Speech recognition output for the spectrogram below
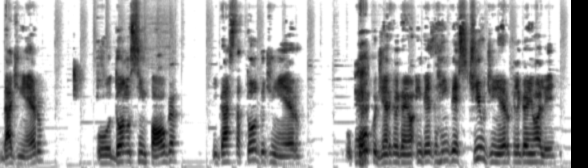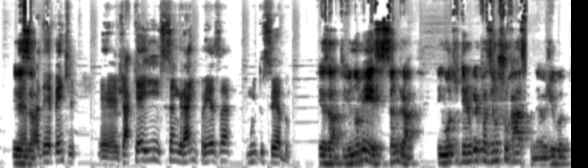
dá dinheiro, o dono se empolga e gasta todo o dinheiro, o é. pouco dinheiro que ele ganhou, em vez de reinvestir o dinheiro que ele ganhou ali. Né? Exato. Né, para de repente é, já quer ir sangrar a empresa muito cedo. Exato, e o nome é esse, sangrar. Tem outro termo que é fazer um churrasco, né? Eu digo,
